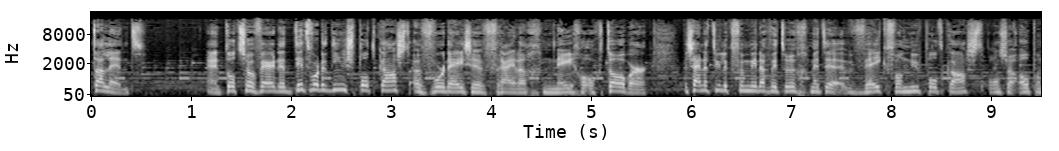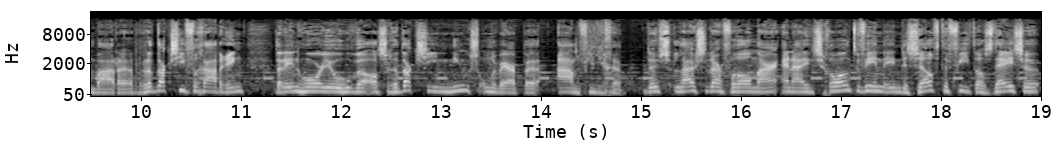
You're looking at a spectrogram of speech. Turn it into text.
Talent. En tot zover de Dit Wordt Het Nieuws podcast voor deze vrijdag 9 oktober. We zijn natuurlijk vanmiddag weer terug met de Week van Nu podcast, onze openbare redactievergadering. Daarin hoor je hoe we als redactie nieuwsonderwerpen aanvliegen. Dus luister daar vooral naar en hij is gewoon te vinden in dezelfde feed als deze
